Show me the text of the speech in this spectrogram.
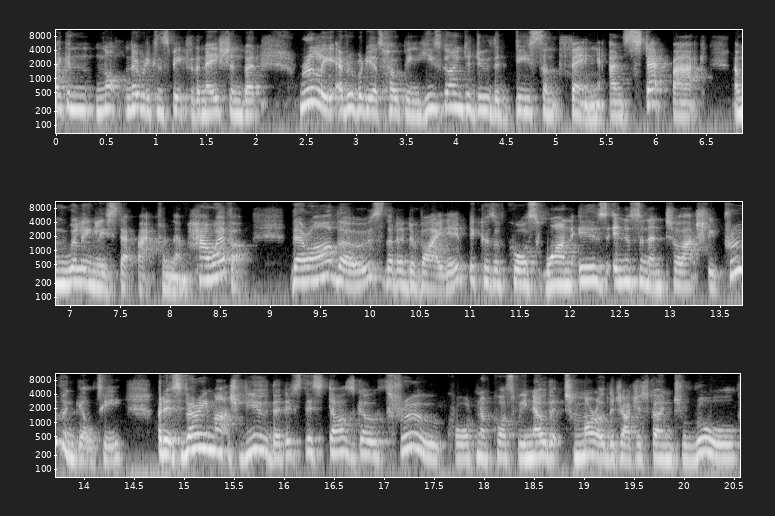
I can not, nobody can speak for the nation, but really everybody is hoping he's going to do the decent thing and step back and willingly step back from them. However, there are those that are divided because, of course, one is innocent until actually proven guilty, but it's very much viewed that if this does go through court, and of course, we know that tomorrow the judge is going to rule,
